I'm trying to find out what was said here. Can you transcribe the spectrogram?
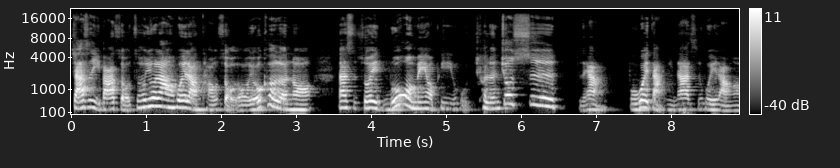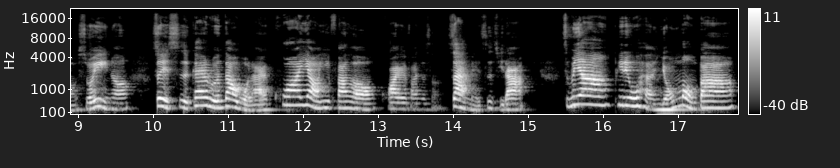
夹着尾巴走之后，又让灰狼逃走了，有可能哦。但是，所以如果没有霹雳虎，可能就是怎样不会打赢那只灰狼哦。所以呢，这一次该轮到我来夸耀一番喽，夸耀一番就是赞美自己啦。怎么样，霹雳虎很勇猛吧？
